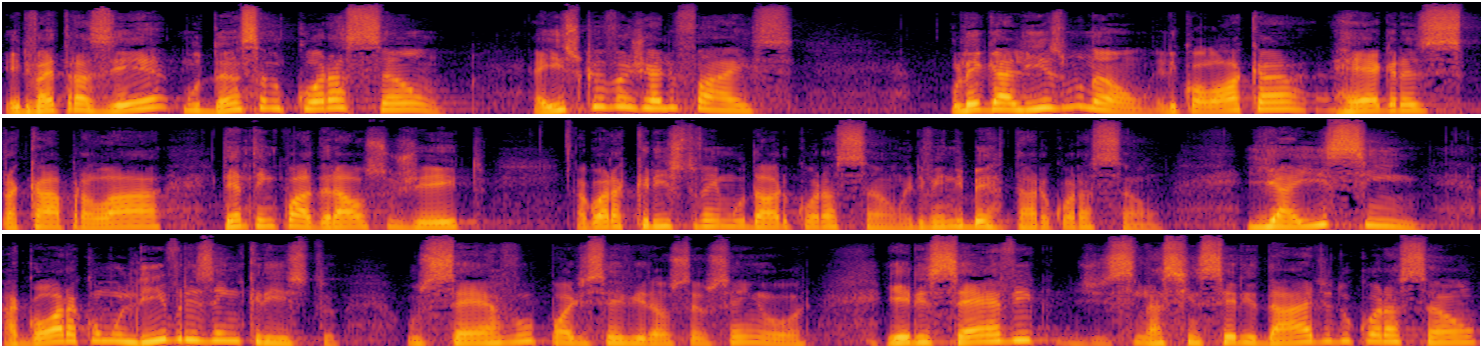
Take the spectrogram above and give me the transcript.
Ele vai trazer mudança no coração. É isso que o evangelho faz. O legalismo não, ele coloca regras para cá, para lá, tenta enquadrar o sujeito. Agora Cristo vem mudar o coração, ele vem libertar o coração. E aí sim, agora como livres em Cristo, o servo pode servir ao seu Senhor. E ele serve na sinceridade do coração,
